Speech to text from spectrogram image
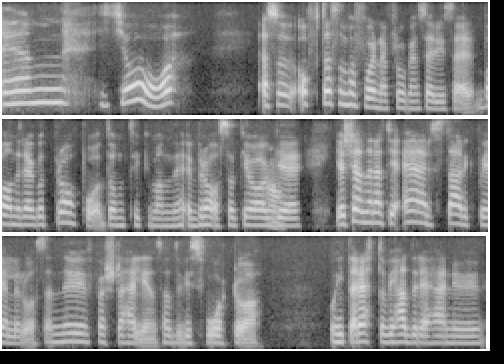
Um, ja, alltså oftast när man får den här frågan så är det ju så här, banor det har gått bra på, de tycker man är bra. Så att jag, ja. jag känner att jag är stark på Gelleråsen. Nu första helgen så hade vi svårt att, att hitta rätt. Och vi hade det här nu,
